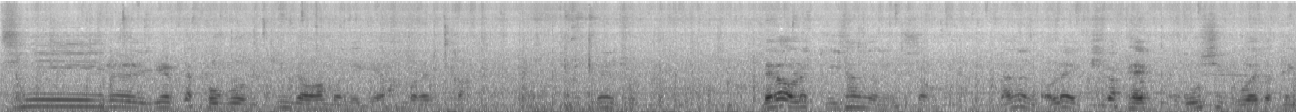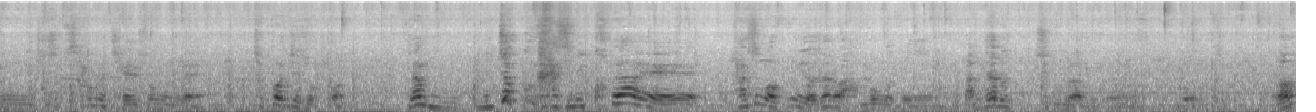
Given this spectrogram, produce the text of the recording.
진이를 이게 딱 보고 느낀 점 한번 얘기 한번 해줄까? 좀- 내가 원래 이상형이 있어. 나는 원래 키가 155에서 163을 제일 손을 첫 번째 조건. 난 무- 무조건 가슴이 커야 해. 가슴 없으면 여자로 안 보거든. 남자로 취급을 하거든. 어?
